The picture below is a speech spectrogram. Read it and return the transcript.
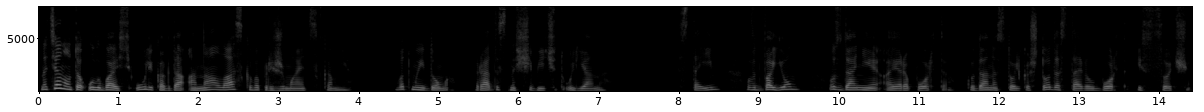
Натянуто улыбаюсь Уле, когда она ласково прижимается ко мне. Вот мы и дома, радостно щебечет Ульяна. Стоим вдвоем у здания аэропорта, куда нас только что доставил борт из Сочи.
